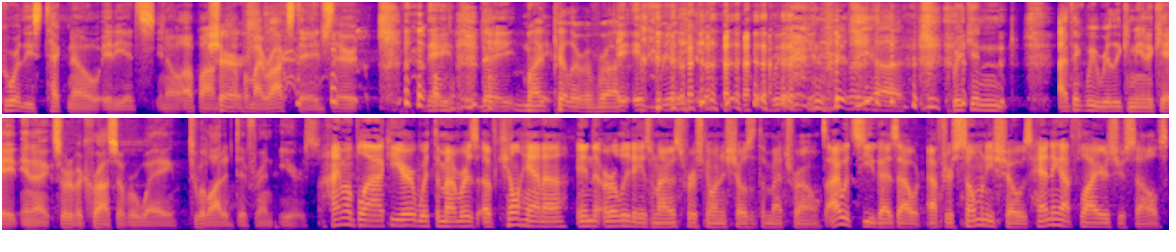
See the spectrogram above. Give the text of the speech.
who are these techno idiots? You know, up on Sure. up on my rock stage. They're they they My pillar of rock. it, it really it, we, we can really uh, we can I think we really communicate in a sort of a crossover way to a lot of different ears. Jaime Black here with the members of Kill Hannah in the early days when I was first going to shows at the Metro. I would see you guys out after so many shows, handing out flyers yourselves,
